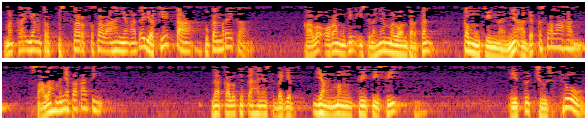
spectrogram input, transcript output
Maka yang terbesar kesalahan yang ada ya kita, bukan mereka. Kalau orang mungkin istilahnya melontarkan kemungkinannya ada kesalahan salah menyepakati. Lah kalau kita hanya sebagai yang mengkritisi itu justru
